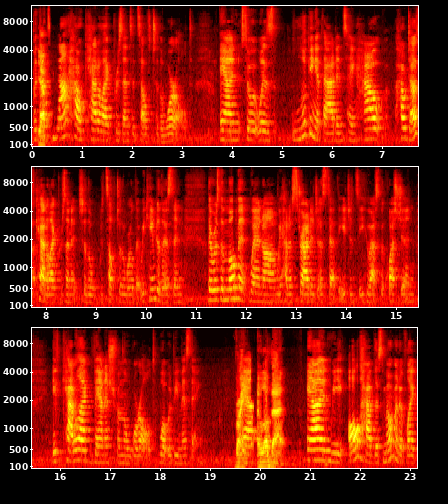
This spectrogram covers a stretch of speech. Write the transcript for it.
But Yeah. that's not how cadillac presents itself to the world and so it was looking at that and saying how how does cadillac present it to the itself to the world that we came to this and there was a moment when um, we had a strategist at the agency who asked the question if cadillac vanished from the world what would be missing Right. Yeah. I love that. and we all have this moment of like,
